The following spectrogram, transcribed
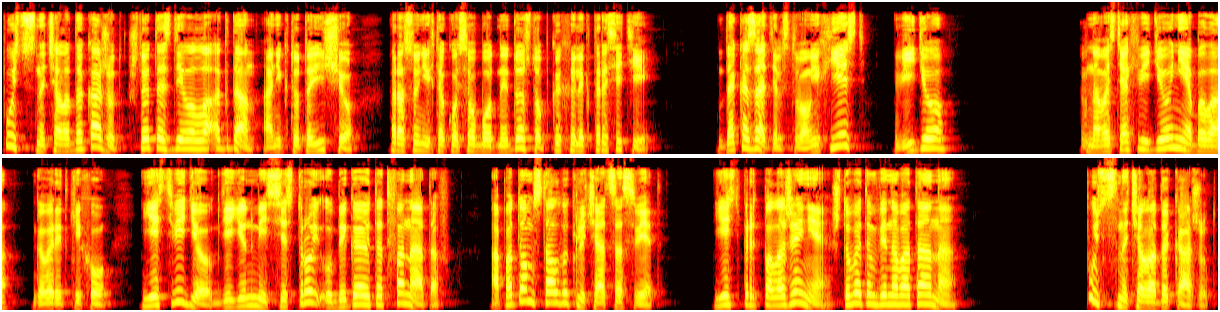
пусть сначала докажут, что это сделала Агдан, а не кто-то еще, раз у них такой свободный доступ к их электросети. Доказательства у них есть? Видео?» «В новостях видео не было», – говорит Кихо. Есть видео, где Юнми с сестрой убегают от фанатов, а потом стал выключаться свет. Есть предположение, что в этом виновата она. Пусть сначала докажут.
